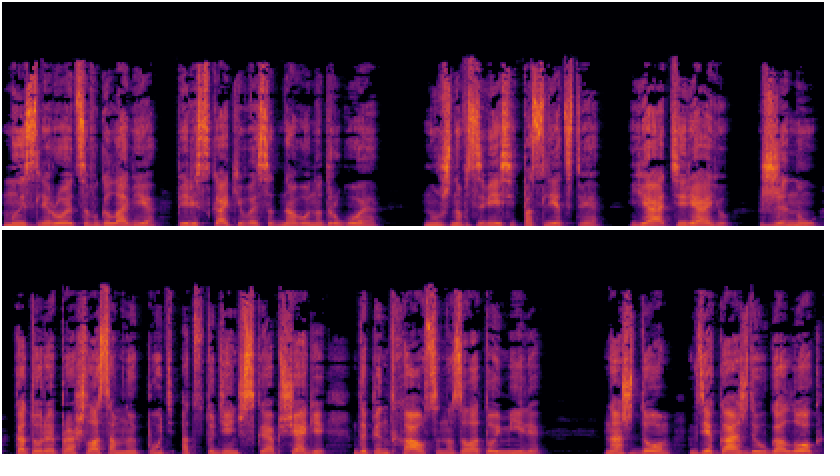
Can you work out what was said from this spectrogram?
Мысли роются в голове, перескакивая с одного на другое. Нужно взвесить последствия. Я теряю жену, которая прошла со мной путь от студенческой общаги до пентхауса на Золотой миле. Наш дом, где каждый уголок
